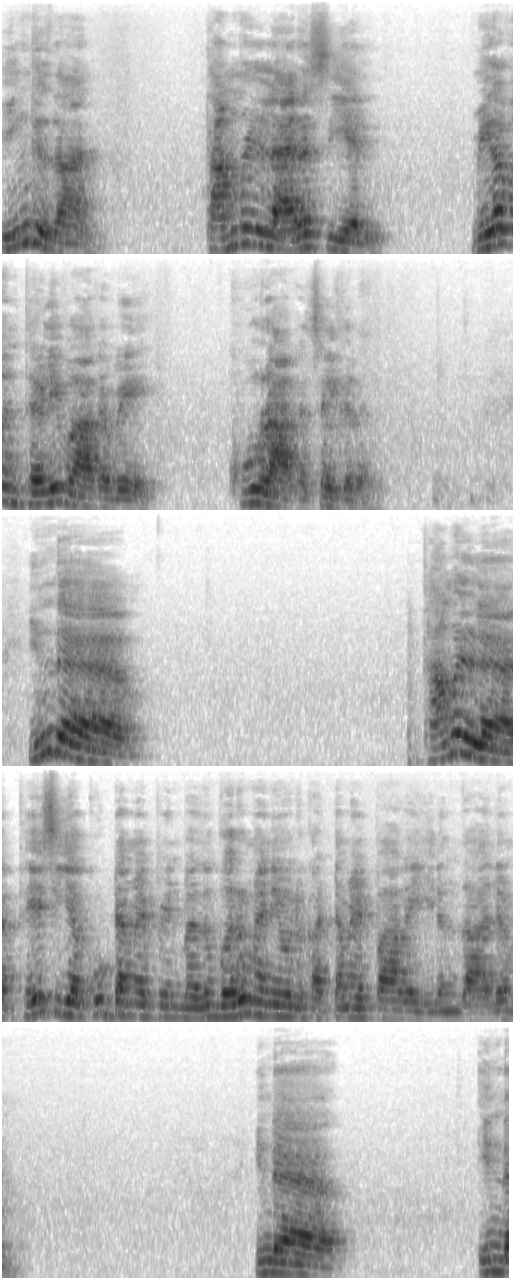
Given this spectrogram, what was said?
இங்குதான் தமிழ் அரசியல் மிகவும் தெளிவாகவே கூறாக செல்கிறது. இந்த தமிழ் தேசிய கூட்டமைப்பு என்பது வெறுமனே ஒரு கட்டமைப்பாக இருந்தாலும் இந்த இந்த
